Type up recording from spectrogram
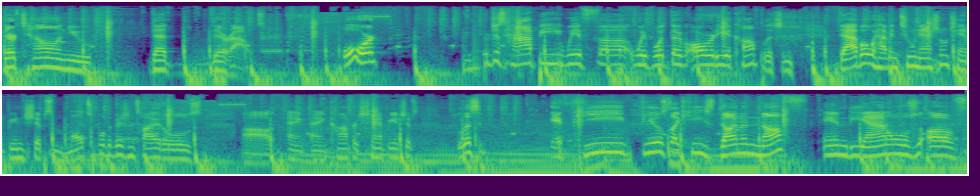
they're telling you that they're out, or they're just happy with uh, with what they've already accomplished. And Dabo having two national championships, multiple division titles, uh, and, and conference championships. Listen, if he feels like he's done enough in the annals of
